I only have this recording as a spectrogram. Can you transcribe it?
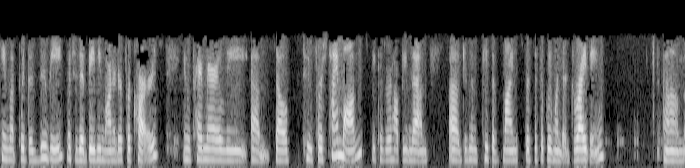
came up with the Zuby, which is a baby monitor for cars, and we primarily um, sell to first-time moms because we're helping them uh, give them peace of mind specifically when they're driving. Um,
